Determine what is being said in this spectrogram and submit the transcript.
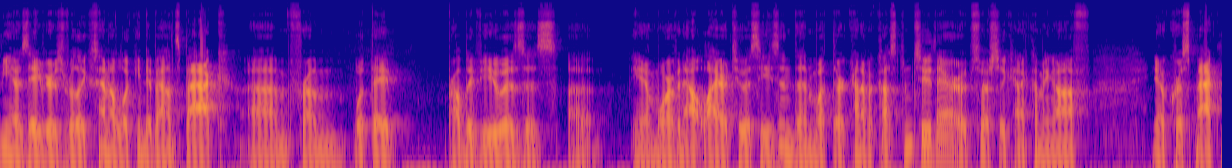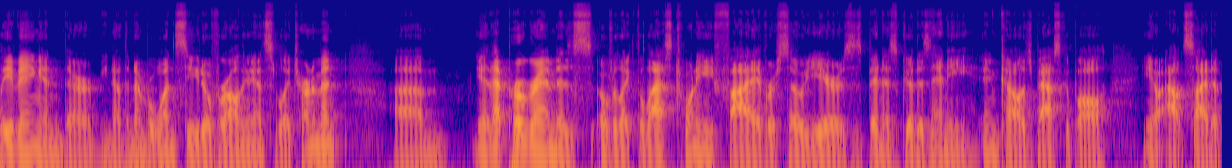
you know Xavier is really kind of looking to bounce back um, from what they probably view as as uh, you know more of an outlier to a season than what they're kind of accustomed to there, especially kind of coming off you know Chris Mack leaving and they're you know the number one seed overall in the NCAA tournament. Um, you know that program is over like the last 25 or so years has been as good as any in college basketball you know outside of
